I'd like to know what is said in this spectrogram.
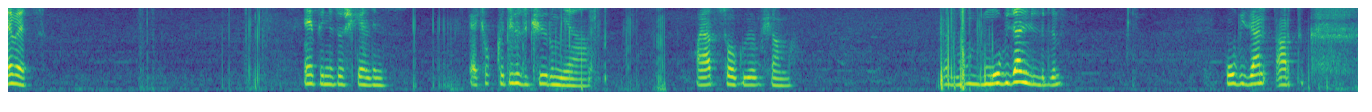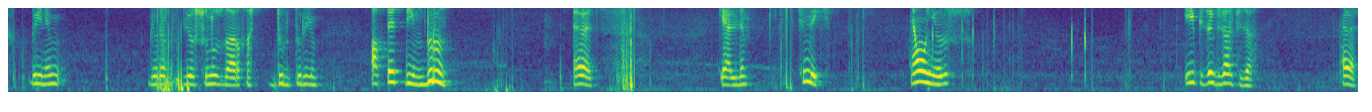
Evet. Hepiniz hoş geldiniz. Ya çok kötü gözüküyorum ya. Hayatı sorguluyorum şu anda. Mobizen bildirdim. Mobizen artık benim görebiliyorsunuz da arkadaş durdurayım. Update diyeyim durun. Evet. Geldim. Şimdi ne oynuyoruz? İyi pizza güzel pizza. Evet.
